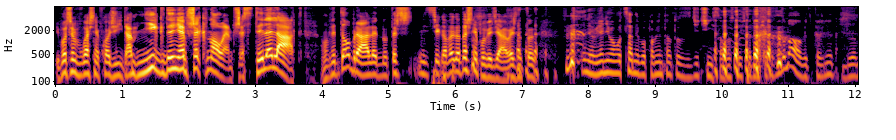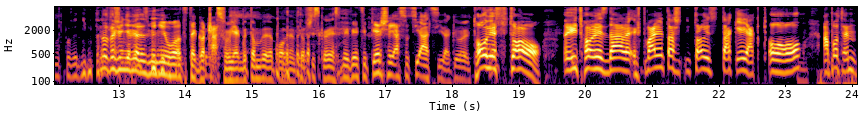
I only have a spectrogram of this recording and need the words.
I po czym właśnie wchodzi i tam nigdy nie przeknąłem przez tyle lat. Mówię, dobra, ale no też nic ciekawego też nie powiedziałeś, no to No nie wiem, ja nie mam oceny, bo pamiętam to z dzieciństwa, po prostu wtedy mi się to podobało, więc pewnie byłem odpowiednim No to się niewiele zmieniło od tego czasu, jakby to powiem. To wszystko jest mniej więcej pierwszej asocjacji. Tak, to jest to i to jest dalej. Pamiętasz, to jest takie jak to, a potem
